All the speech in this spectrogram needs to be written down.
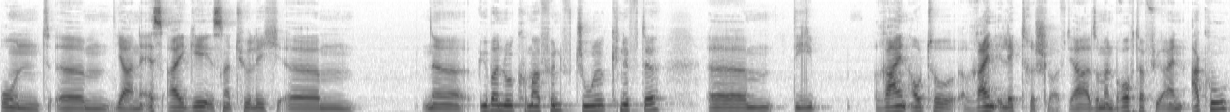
Und ähm, ja, eine SIG ist natürlich ähm, eine über 0,5 Joule Knifte, ähm, die rein Auto, rein elektrisch läuft. Ja, also man braucht dafür einen Akku,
